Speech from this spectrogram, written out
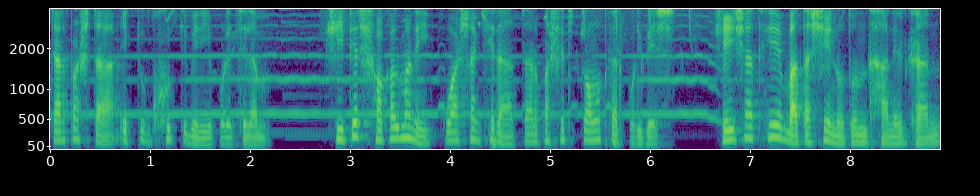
চারপাশটা একটু ঘুরতে বেরিয়ে পড়েছিলাম। শীতের সকাল মানেই কুয়াশা ঘেরা চারপাশের চমৎকার পরিবেশ। সেই সাথে বাতাসে নতুন ধানের ঘ্রাণ,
